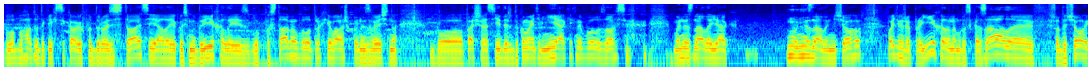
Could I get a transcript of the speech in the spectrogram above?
Було багато таких цікавих по дорозі ситуацій, але якось ми доїхали і з блокпостами було трохи важко, незвично. Бо перший раз їдеш, документів ніяких не було зовсім. Ми не знали, як. Ну, не знали нічого. Потім вже приїхали, нам розказали, що до чого.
